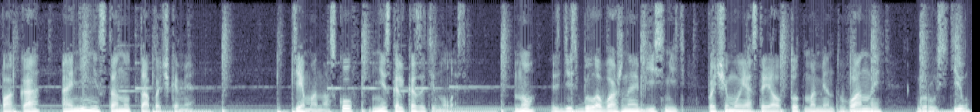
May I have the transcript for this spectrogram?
пока они не станут тапочками. Тема носков несколько затянулась. Но здесь было важно объяснить, почему я стоял в тот момент в ванной, грустил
